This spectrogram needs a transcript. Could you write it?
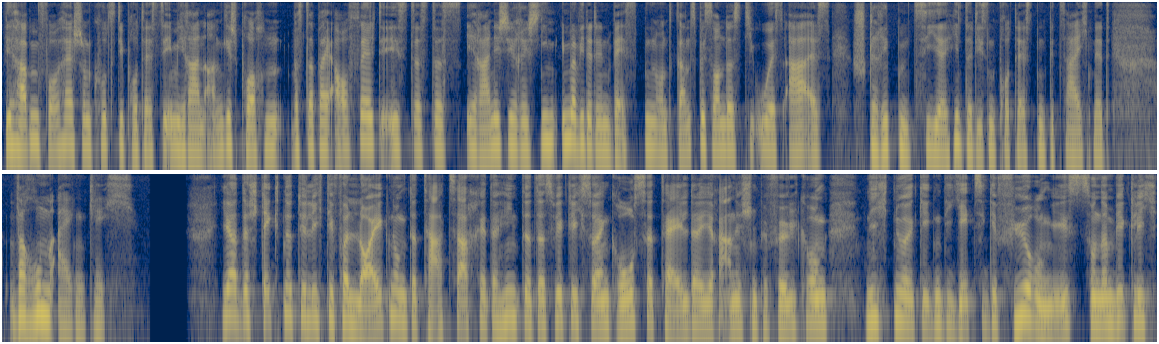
Wir haben vorher schon kurz die Proteste im Iran angesprochen. Was dabei auffällt, ist, dass das iranische Regime immer wieder den Westen und ganz besonders die USA als Strippenzieher hinter diesen Protesten bezeichnet. Warum eigentlich? Ja, da steckt natürlich die Verleugnung der Tatsache dahinter, dass wirklich so ein großer Teil der iranischen Bevölkerung nicht nur gegen die jetzige Führung ist, sondern wirklich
